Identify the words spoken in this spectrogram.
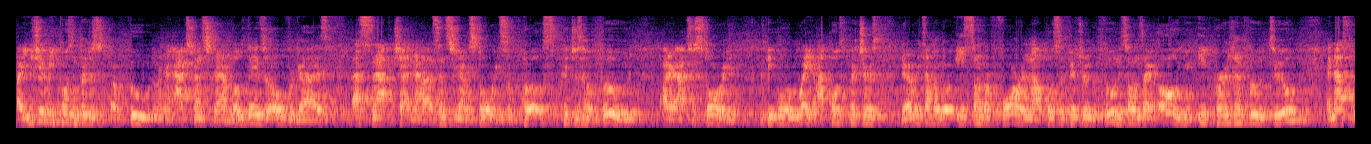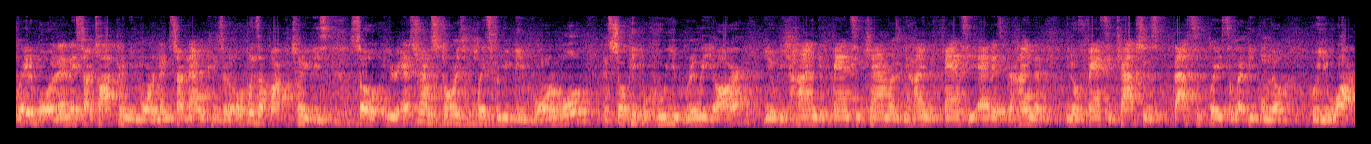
uh, you shouldn't be posting pictures of food on your actual Instagram. Those days are over, guys. That's Snapchat now. That's Instagram stories. So post pictures of food on your actual story. People relate. I post pictures. Every time I go eat somewhere foreign, and I'll post a picture of the food, and someone's like, "Oh, you eat Persian food too?" And that's relatable. And then they start talking to me more, and then they start networking. So it opens up opportunities. So your Instagram story is a place for you to be vulnerable and show people who you really are. You know, behind the fancy cameras, behind the fancy edits, behind the you know fancy captions. That's the place to let people know who you are.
